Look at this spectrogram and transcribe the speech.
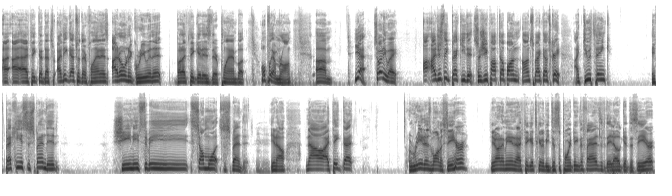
I, I I think that that's I think that's what their plan is. I don't agree with it, but I think it is their plan. But hopefully, I'm wrong. Um, yeah. So anyway, I, I just think Becky did. So she popped up on on SmackDown. It's great. I do think if Becky is suspended, she needs to be somewhat suspended. Mm-hmm. You know. Now I think that arenas want to see her. You know what I mean? And I think it's going to be disappointing to fans if they don't get to see her.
